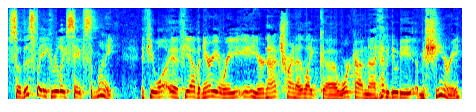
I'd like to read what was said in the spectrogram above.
so this way you can really save some money. If you want, if you have an area where you're not trying to like uh, work on uh, heavy duty machinery,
